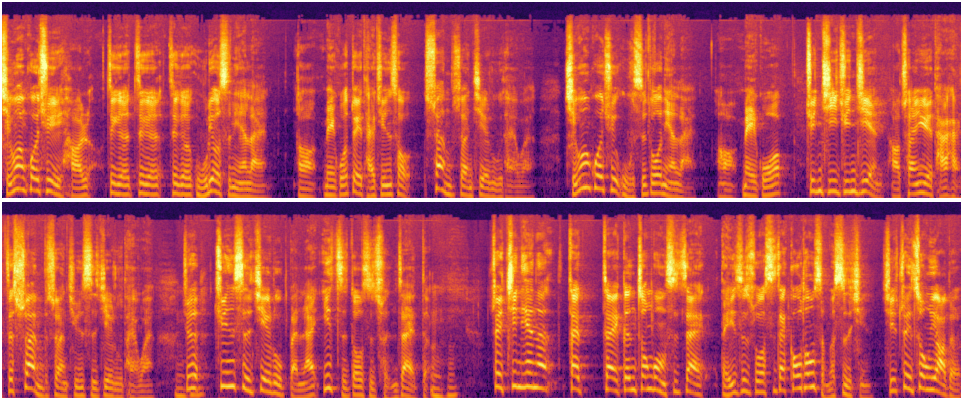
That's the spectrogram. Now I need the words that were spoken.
请问过去好这个这个这个五六十年来啊，美国对台军售算不算介入台湾？请问过去五十多年来啊，美国军机军舰啊穿越台海，这算不算军事介入台湾？就是军事介入本来一直都是存在的。嗯哼。所以今天呢，在在跟中共是在等于是说是在沟通什么事情？其实最重要的，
